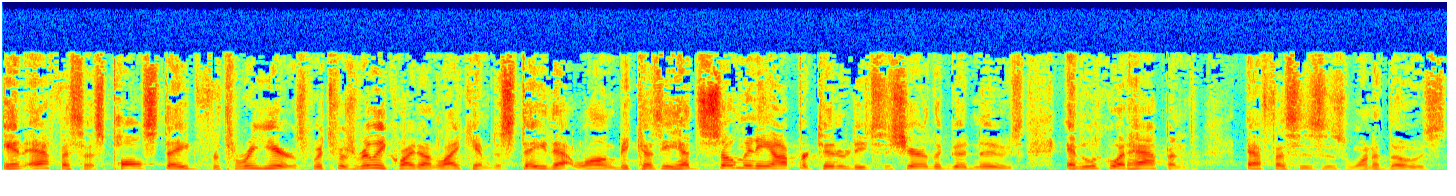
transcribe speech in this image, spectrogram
In Ephesus, Paul stayed for three years, which was really quite unlike him to stay that long because he had so many opportunities to share the good news. And look what happened. Ephesus is one of those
